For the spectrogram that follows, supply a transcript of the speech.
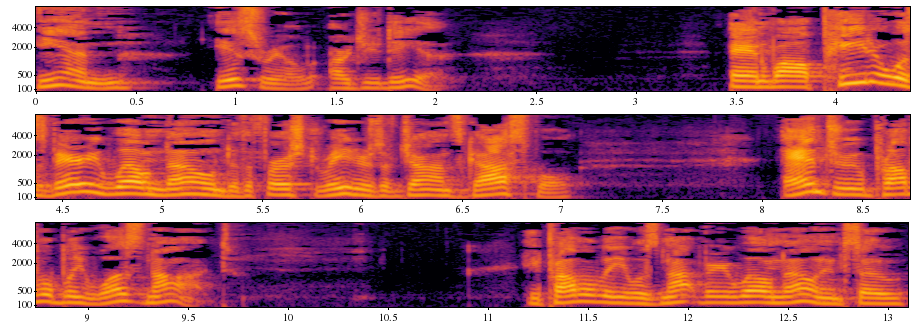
in Israel or Judea. And while Peter was very well known to the first readers of John's gospel, Andrew probably was not. He probably was not very well known. And so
